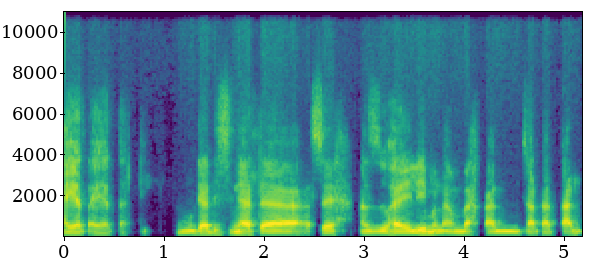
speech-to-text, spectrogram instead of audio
ayat-ayat tadi. Kemudian di sini ada Syekh Az-Zuhaili menambahkan catatan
